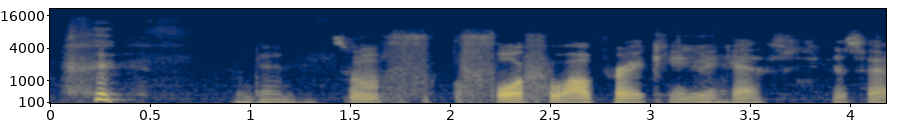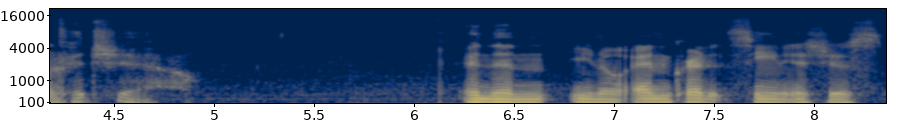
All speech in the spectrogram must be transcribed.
I'm done. Some f- fourth wall breaking, I guess you could say. Ka-chow. And then you know, end credit scene is just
